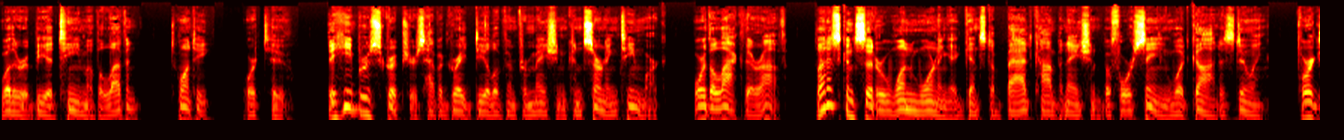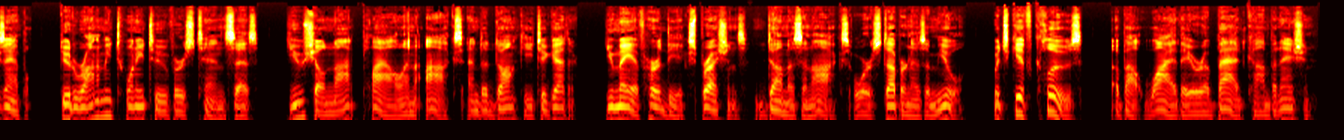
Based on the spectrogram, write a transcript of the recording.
whether it be a team of 11, 20, or 2. The Hebrew Scriptures have a great deal of information concerning teamwork, or the lack thereof. Let us consider one warning against a bad combination before seeing what God is doing. For example, Deuteronomy 22, verse 10 says, You shall not plow an ox and a donkey together. You may have heard the expressions dumb as an ox or stubborn as a mule, which give clues about why they are a bad combination.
